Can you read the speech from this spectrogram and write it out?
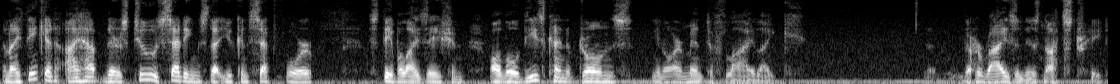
And I think it, I have there's two settings that you can set for stabilization although these kind of drones you know are meant to fly like the horizon is not straight.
